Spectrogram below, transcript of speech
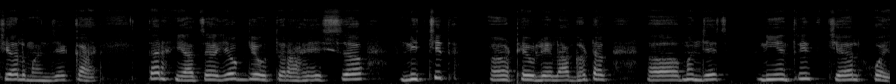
चल म्हणजे काय? तर याचं योग्य उत्तर आहे स निश्चित ठेवलेला घटक म्हणजेच नियंत्रित चल होय.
